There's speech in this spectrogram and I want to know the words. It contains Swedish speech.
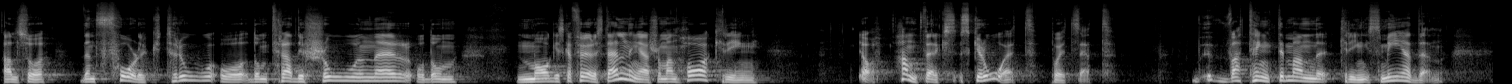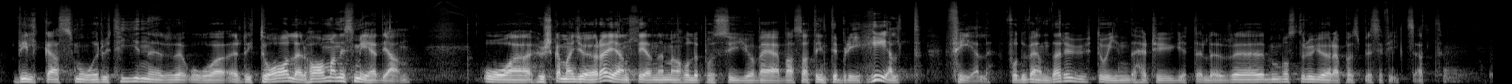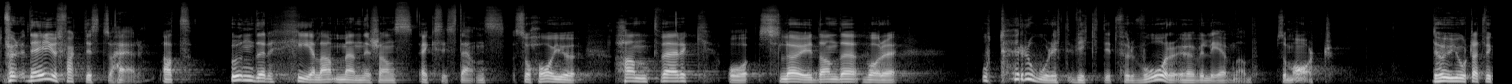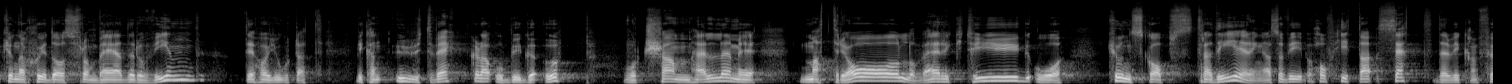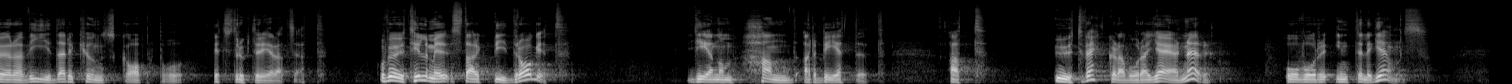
Alltså den folktro och de traditioner och de magiska föreställningar som man har kring ja, hantverksskrået på ett sätt. Vad tänkte man kring smeden? Vilka små rutiner och ritualer har man i smedjan? Och eh, hur ska man göra egentligen när man håller på att sy och väva så att det inte blir helt fel? Får du vända det ut och in det här tyget eller eh, måste du göra på ett specifikt sätt? För det är ju faktiskt så här att under hela människans existens så har ju hantverk och slöjdande varit otroligt viktigt för vår överlevnad som art. Det har gjort att vi kunnat skydda oss från väder och vind. Det har gjort att vi kan utveckla och bygga upp vårt samhälle med material och verktyg och kunskapstradering. Alltså vi har hittat sätt där vi kan föra vidare kunskap på ett strukturerat sätt. Och vi har ju till och med starkt bidragit genom handarbetet att utveckla våra hjärnor och vår intelligens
